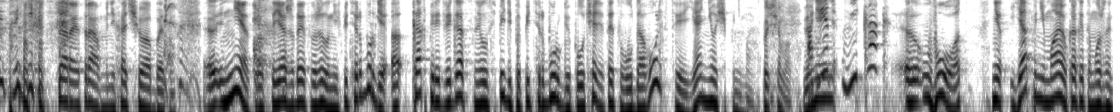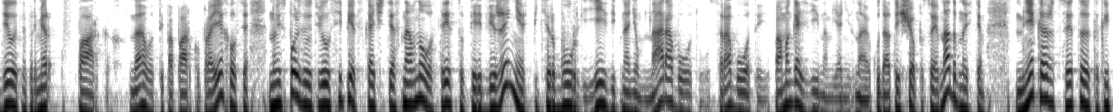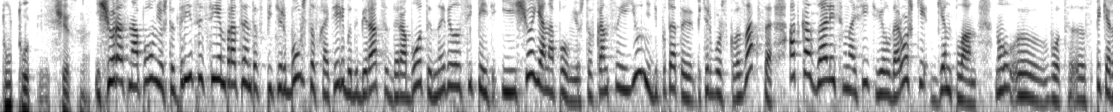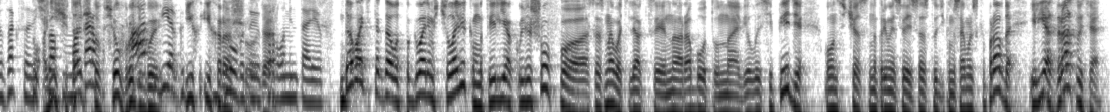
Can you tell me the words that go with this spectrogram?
Старая травма, не хочу об этом. Э, нет, просто я же до этого жил не в Петербурге. Как передвигаться на велосипеде по Петербургу и получать от этого удовольствие, я не очень понимаю. Почему? Ответ никак. Э, вот. Нет, я понимаю, как это можно делать, например, в парках. Да, вот ты по парку проехался, но использовать велосипед в качестве основного средства передвижения в Петербурге, ездить на нем на работу, с работы, по магазинам, я не знаю, куда-то еще по своим надобностям, мне кажется, это какая-то утопия, честно. Еще раз напомню, что 37% петербуржцев хотели бы добираться до работы на велосипеде. И еще я напомню, что в конце июня депутаты Петербургского ЗАГСа отказались вносить велодорожки в генплан. Ну, э, вот, э, спикер ЗАГСа Вячеслав Они считают, Макаров что все вроде бы их и хорошо. Да. парламентариев. Давайте тогда вот поговорим с человеком. Это Илья Кулешов, э, сооснователь акции «На работу на велосипеде». Он сейчас на прямой связи со студией «Комсомольская правда». Илья, здравствуйте.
